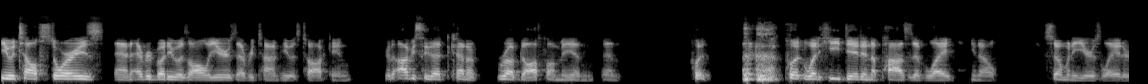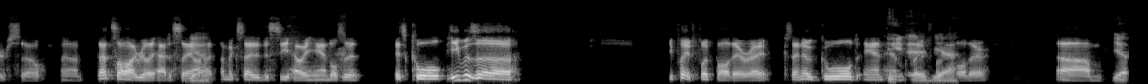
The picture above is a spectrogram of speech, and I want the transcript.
he would tell stories, and everybody was all ears every time he was talking. And obviously, that kind of rubbed off on me and and put put what he did in a positive light. You know, so many years later. So um, that's all I really had to say on it. I'm excited to see how he handles it. It's cool. He was a he played football there, right? Because I know Gould and him He played did, yeah. football there. Um, Yep.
